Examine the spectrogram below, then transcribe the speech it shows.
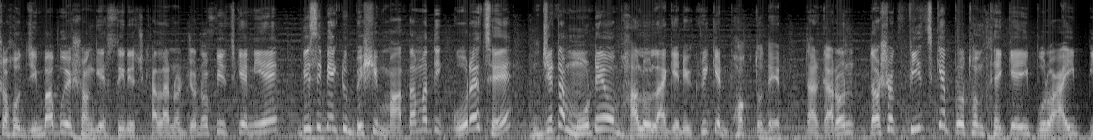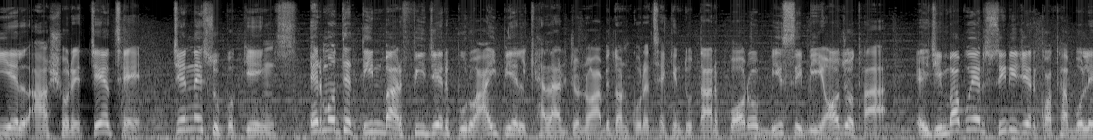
সহ জিম্বাবুয়ের সঙ্গে সিরিজ খেলানোর জন্য ফিজকে নিয়ে বিসিবি একটু বেশি মাতামাতি করেছে, যেটা মোটেও ভালো লাগেনি ক্রিকেট ভক্তদের। তার কারণ, দর্শক ফিজকে প্রথম থেকেই পুরো আইপিএল আসরে চেয়েছে চেন্নাই সুপার কিংস। এর মধ্যে তিনবার ফিজের পুরো আইপিএল খেলার জন্য আবেদন করেছে, কিন্তু তারপরও বিসিবি অযথা। এই জিম্বাবুয়ের সিরিজের কথা বলে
